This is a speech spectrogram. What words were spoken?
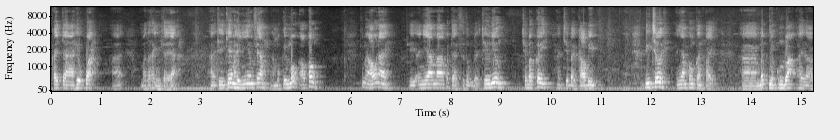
cách à, hiệu quả Đấy, mà giá thành rẻ à, Thì trên màn hình anh em xem là một cái mẫu áo phông. Cái mẫu áo này thì anh em à, có thể sử dụng để chơi liêng, chơi bạc cây hay chơi bài cào bịp. Đi chơi anh em không cần phải à, mất nhiều công đoạn hay là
